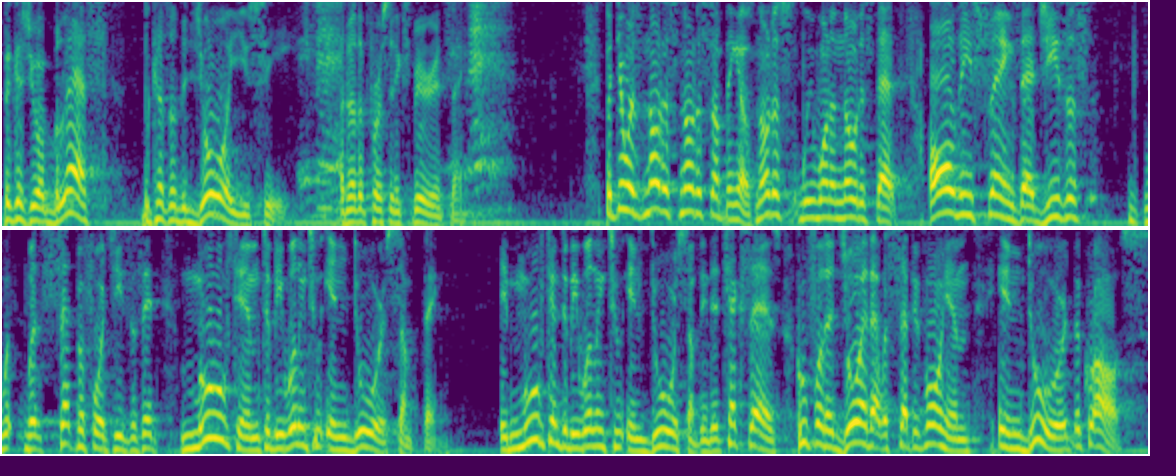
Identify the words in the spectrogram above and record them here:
Because you're blessed because of the joy you see Amen. another person experiencing. But there was notice notice something else. Notice we want to notice that all these things that Jesus w- was set before Jesus, it moved him to be willing to endure something. It moved him to be willing to endure something. The text says, "Who for the joy that was set before him endured the cross."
